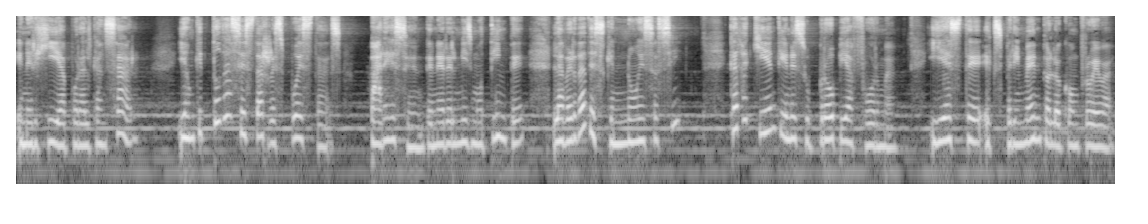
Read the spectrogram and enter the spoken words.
energía por alcanzar, y aunque todas estas respuestas parecen tener el mismo tinte, la verdad es que no es así. Cada quien tiene su propia forma y este experimento lo comprueba,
